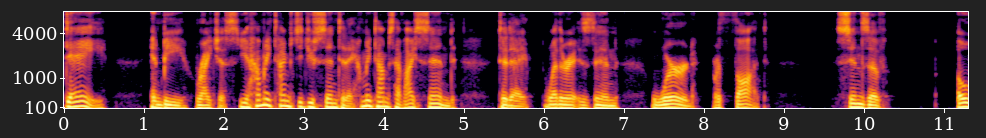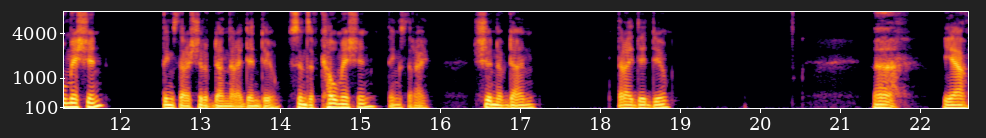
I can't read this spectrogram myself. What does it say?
day and be righteous. You, how many times did you sin today? How many times have I sinned today? Whether it is in word or thought sins of omission things that I should have done that I didn't do, sins of commission, things that I shouldn't have done that I did do. Uh, yeah,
